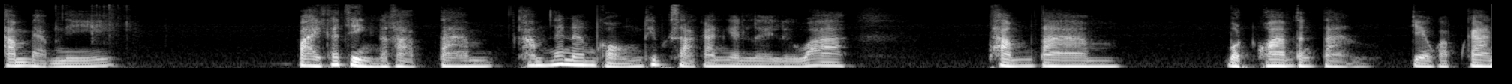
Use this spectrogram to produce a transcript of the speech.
ทำแบบนี้ ไปก็จริงนะครับ ตามคำแนะนำของที่ปรึกษาการเงินเลย หรือว่าทำตามบทความต่างๆ เกี่ยวกับการ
